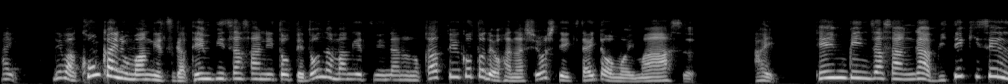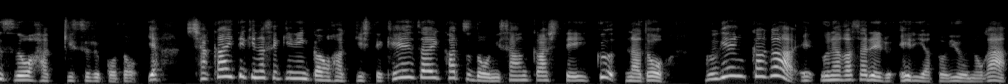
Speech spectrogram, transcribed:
はい。では、今回の満月が天秤座さんにとってどんな満月になるのかということでお話をしていきたいと思います。はい。天秤座さんが美的センスを発揮すること、いや、社会的な責任感を発揮して経済活動に参加していくなど、具現化が促されるエリアというのが、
